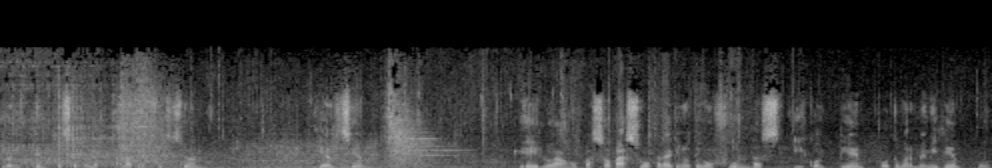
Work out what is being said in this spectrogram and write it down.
lo intento hacer a la, a la perfección y al 100 eh, lo hago paso a paso para que no te confundas y con tiempo, tomarme mi tiempo.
